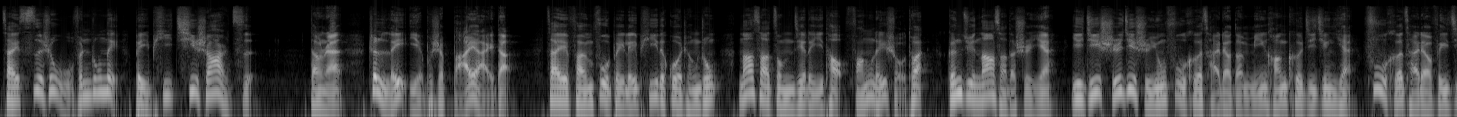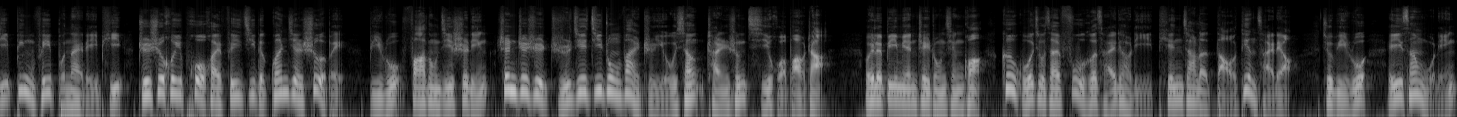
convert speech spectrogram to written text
在四十五分钟内被劈七十二次。当然，这雷也不是白挨的。在反复被雷劈的过程中，NASA 总结了一套防雷手段。根据 NASA 的试验以及实际使用复合材料的民航客机经验，复合材料飞机并非不耐雷劈，只是会破坏飞机的关键设备。比如发动机失灵，甚至是直接击中外置油箱，产生起火爆炸。为了避免这种情况，各国就在复合材料里添加了导电材料。就比如 A350，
